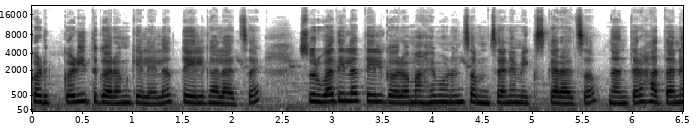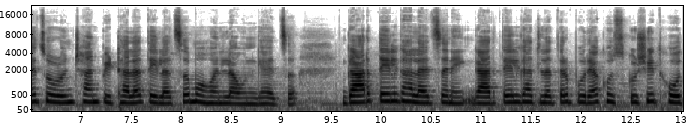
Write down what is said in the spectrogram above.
कडकडीत गरम केलेलं तेल घालायचं आहे सुरुवातीला तेल गरम आहे म्हणून चमच्याने मिक्स करायचं. नंतर हाताने चोळून छान पिठाला तेलाचं मोहन लावून घ्यायचं. गार तेल घालायचं नाही. गार तेल घातलं तर पुऱ्या खुसखुशीत होत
